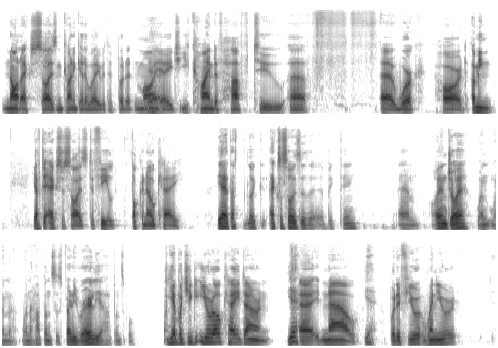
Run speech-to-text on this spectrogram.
not exercise and kind of get away with it. But at my Yeah. age, you kind of have to uh, f- uh, work hard. I mean, you have to exercise to feel fucking okay. Yeah, that like exercise is a, a big thing. Um, I enjoy it when when when it happens. It's very rarely it happens, but Yeah, but you, you're okay, Darren. Yeah. Uh, now. Yeah. But if you're when you're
